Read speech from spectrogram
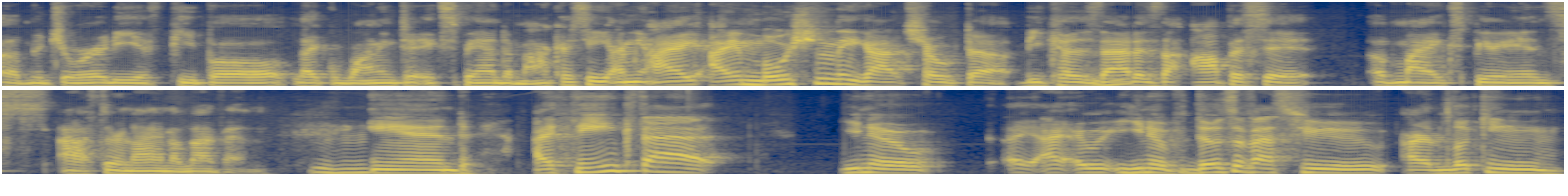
a majority of people like wanting to expand democracy. I mean, I, I emotionally got choked up because mm-hmm. that is the opposite of my experience after 9 11. Mm-hmm. And I think that, you know, I, I, you know, those of us who are looking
